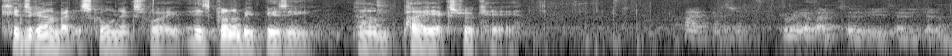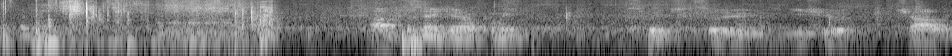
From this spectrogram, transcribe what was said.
kids are going back to school next week. It's going to be busy. Um, pay extra care. Can we go back to the Attorney General? Um, Attorney General, can we switch to the issue of Charlie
